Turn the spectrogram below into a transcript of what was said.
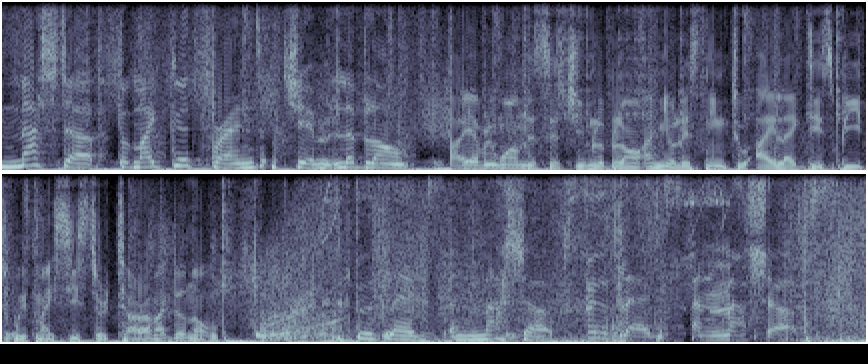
Mashed up, for my good friend Jim LeBlanc. Hi everyone, this is Jim LeBlanc and you're listening to I Like This Beat with my sister Tara McDonald. Bootlegs and mashups. Bootlegs and mashups.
